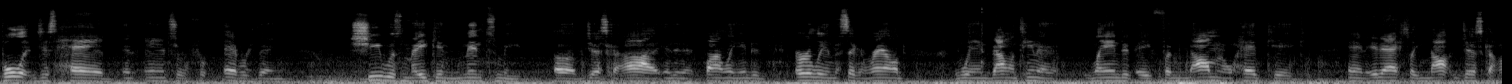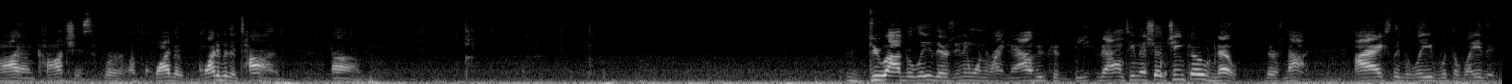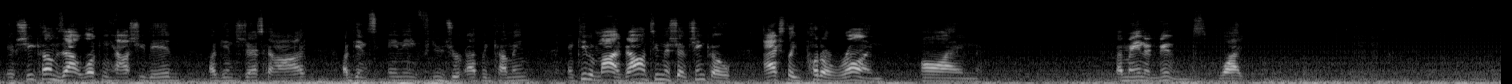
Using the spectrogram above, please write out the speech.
Bullet just had an answer for everything. She was making mincemeat of Jessica Eye, and then it finally ended early in the second round when Valentina landed a phenomenal head kick, and it actually knocked Jessica Eye unconscious for a, quite a quite a bit of time. Um, do I believe there's anyone right now who could beat Valentina Shevchenko? No, there's not. I actually believe with the way that if she comes out looking how she did against Jessica Eye, against any future up and coming, and keep in mind, Valentina Shevchenko actually put a run on Amanda Nunes. Like,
